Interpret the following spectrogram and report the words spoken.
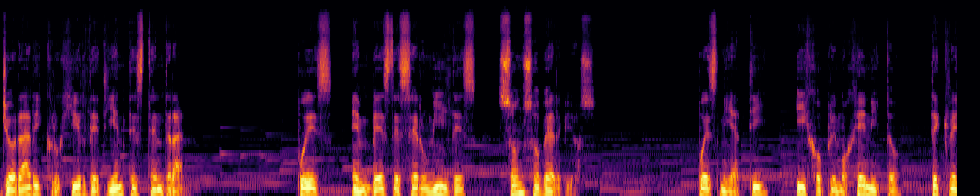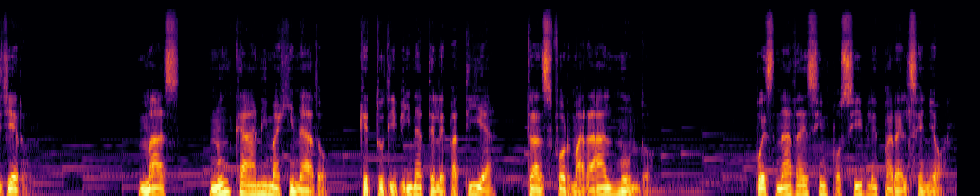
Llorar y crujir de dientes tendrán. Pues, en vez de ser humildes, son soberbios. Pues ni a ti, hijo primogénito, te creyeron. Mas, nunca han imaginado que tu divina telepatía transformará al mundo. Pues nada es imposible para el Señor.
